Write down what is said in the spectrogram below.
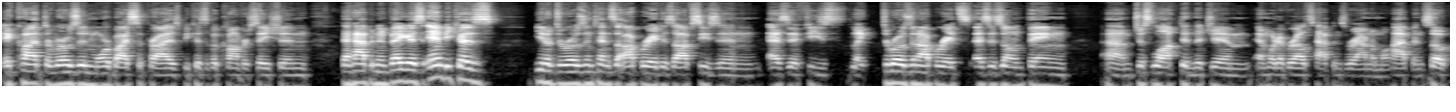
It caught DeRozan more by surprise because of a conversation that happened in Vegas, and because you know, DeRozan tends to operate his offseason as if he's like DeRozan operates as his own thing, um, just locked in the gym, and whatever else happens around him will happen. So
